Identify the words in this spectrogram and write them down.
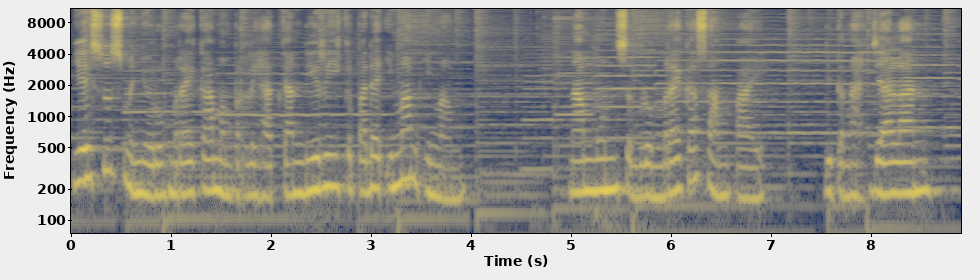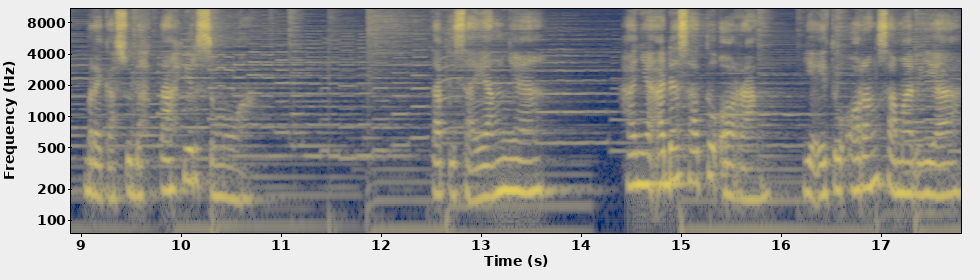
Yesus menyuruh mereka memperlihatkan diri kepada imam-imam namun sebelum mereka sampai di tengah jalan, mereka sudah tahir semua. Tapi sayangnya, hanya ada satu orang, yaitu orang Samaria,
